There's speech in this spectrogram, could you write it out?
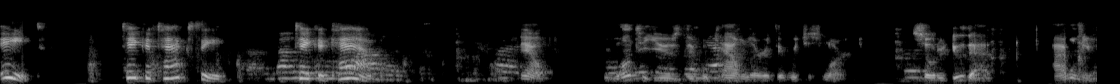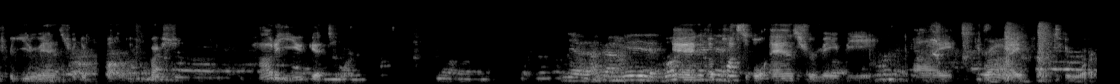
Eight. Take a taxi. Take a cab. Now, we want to use the vocabulary that we just learned. So to do that, I will need for you to answer the following question. How do you get to work? And a possible answer may be I drive to work.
